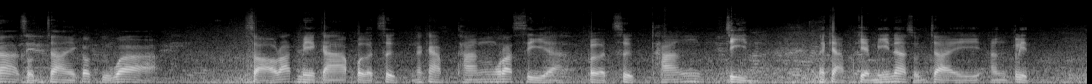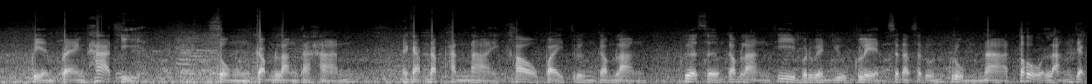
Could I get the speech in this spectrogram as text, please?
น่าสนใจก็คือว่าสหรัฐอเมริกาเปิดศึกนะครับทั้งรัสเซียเปิดศึกทั้งจีนนะครับเกมนี้น่าสนใจอังกฤษเปลี่ยนแปลงท่าทีส่งกำลังทหารนะครับนับพันนายเข้าไปตรึงกำลัง พื่อเสริมกำลังที่บริเวณยูเครนสนับสนุนกลุ่มนาโต้หลังจาก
